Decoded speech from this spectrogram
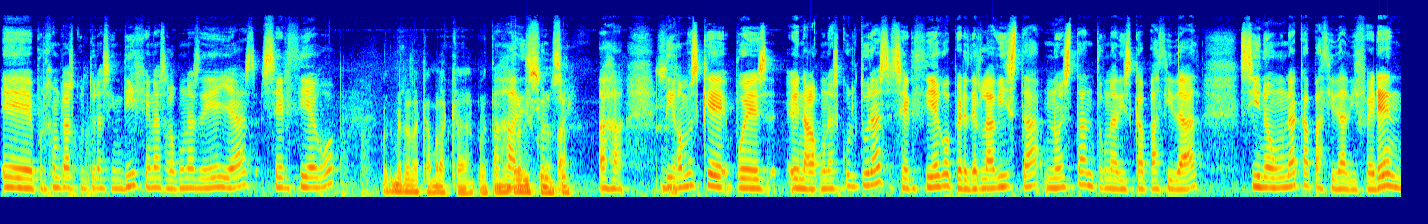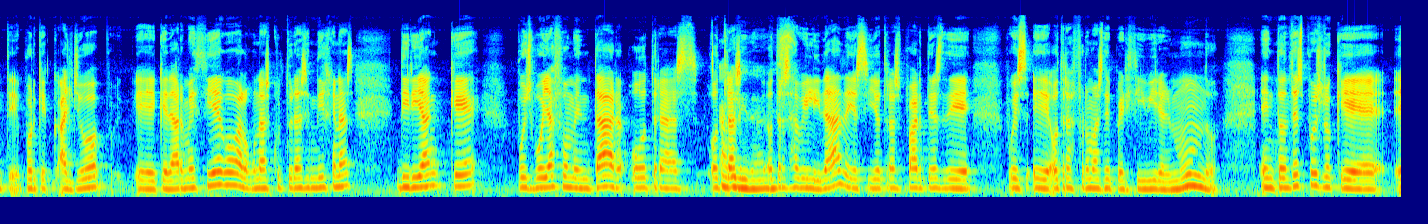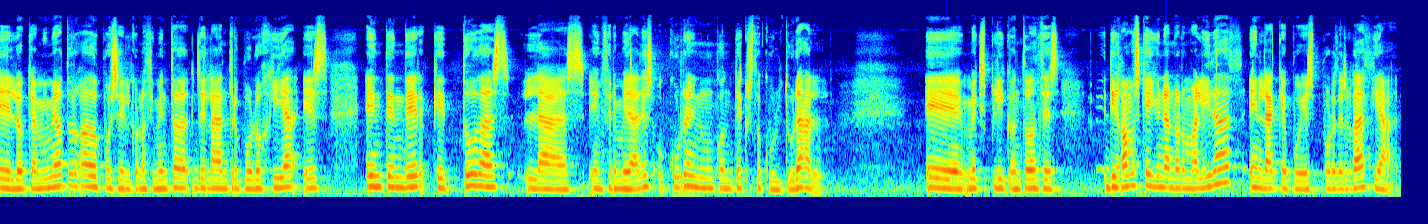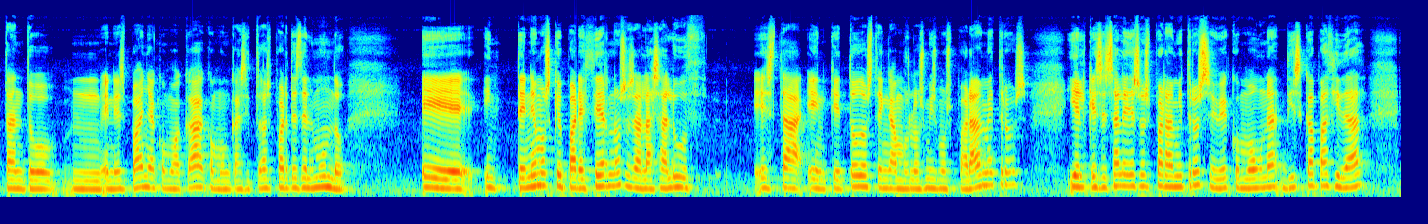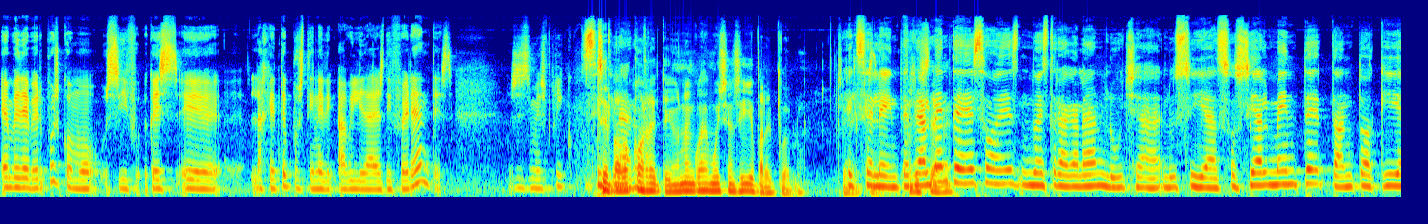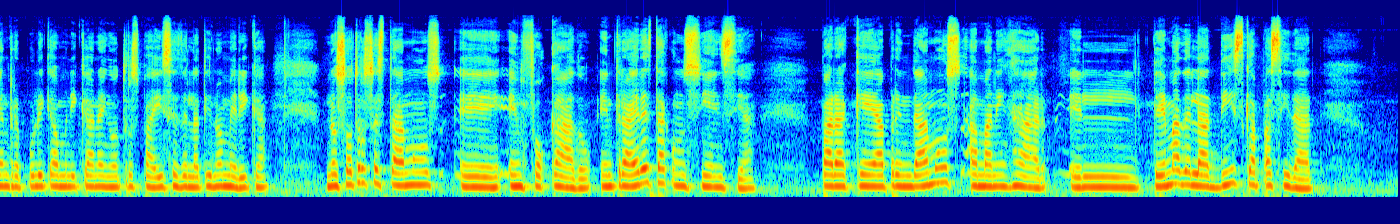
eh, por ejemplo las culturas indígenas, algunas de ellas, ser ciego... Puedes mirar la cámara acá, pues Ajá, visión, sí. Ajá. Digamos que pues en algunas culturas ser ciego, perder la vista, no es tanto una discapacidad, sino una capacidad diferente, porque al yo eh, quedarme ciego, algunas culturas indígenas dirían que pues voy a fomentar otras, otras, habilidades. otras habilidades y otras partes de, pues, eh, otras formas de percibir el mundo. Entonces, pues lo que, eh, lo que a mí me ha otorgado pues, el conocimiento de la antropología es entender que todas las enfermedades ocurren en un contexto cultural. Eh, me explico, entonces, digamos que hay una normalidad en la que, pues, por desgracia, tanto mm, en España como acá, como en casi todas partes del mundo, eh, tenemos que parecernos, o sea, la salud está en que todos tengamos los mismos parámetros y el que se sale de esos parámetros se ve como una discapacidad en vez de ver pues como si que es, eh, la gente pues tiene habilidades diferentes. No sé si me explico. Sí, correcto, y un lenguaje muy sencillo para el pueblo. Excelente. Realmente eso es nuestra gran lucha, Lucía. Socialmente, tanto aquí en República Dominicana, en otros países de Latinoamérica, nosotros estamos eh, enfocados en traer esta conciencia para que aprendamos a manejar el tema de la discapacidad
